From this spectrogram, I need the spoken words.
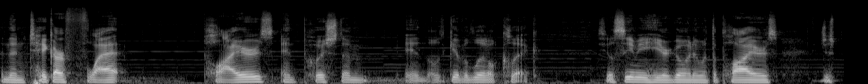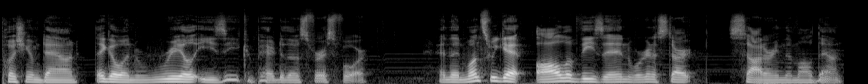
and then take our flat pliers and push them in. They'll give a little click. So you'll see me here going in with the pliers, just pushing them down. They go in real easy compared to those first four. And then once we get all of these in, we're going to start soldering them all down.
